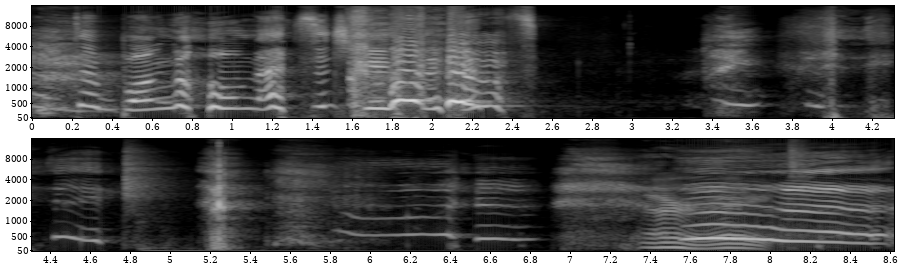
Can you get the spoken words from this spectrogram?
to Bungle, Massachusetts. All right.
